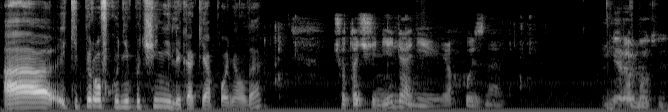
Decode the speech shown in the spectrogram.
А экипировку не починили, как я понял, да? Что-то чинили они, я хуй знаю. Не работает.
